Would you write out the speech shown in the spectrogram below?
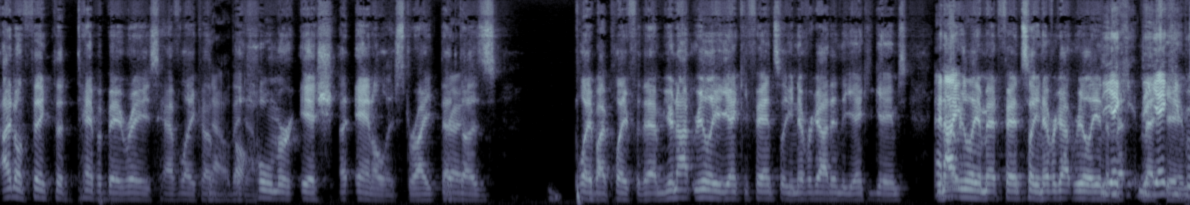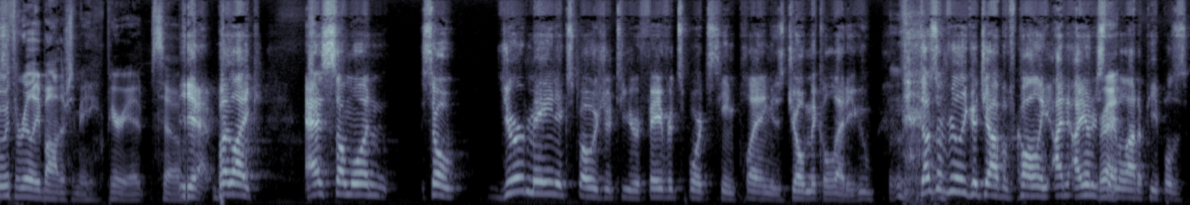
I don't think the Tampa Bay Rays have like a, No, a. Homer-ish analyst, right? That Right. does play-by-play for them. You're not really a Yankee fan, so you never got into Yankee games. You're And not I- really a Met fan, so you never got really in the into Yankee, Met, the Met Yankee games. booth really bothers me. Period. So Yeah, but like as someone, so your main exposure to your favorite sports team playing is Joe Micheletti, who does a really good job of calling. I, I understand Right. a lot of people's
